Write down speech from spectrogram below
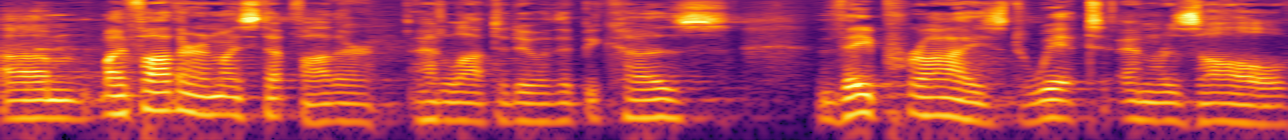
Um, my father and my stepfather had a lot to do with it because they prized wit and resolve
